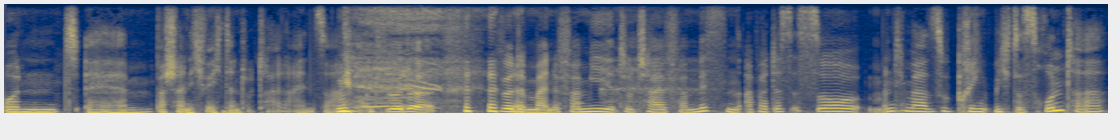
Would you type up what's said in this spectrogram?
Und ähm, wahrscheinlich wäre ich dann total einsam und würde, würde meine Familie total vermissen. Aber das ist so, manchmal so bringt mich das runter,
